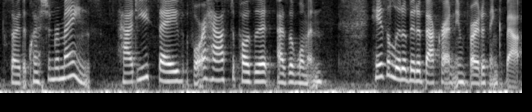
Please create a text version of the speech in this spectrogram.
So the question remains how do you save for a house deposit as a woman? Here's a little bit of background info to think about.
